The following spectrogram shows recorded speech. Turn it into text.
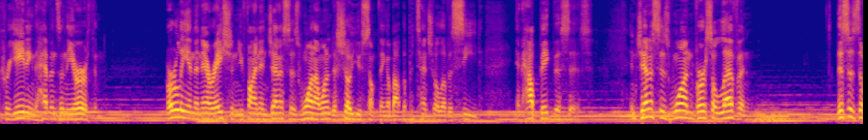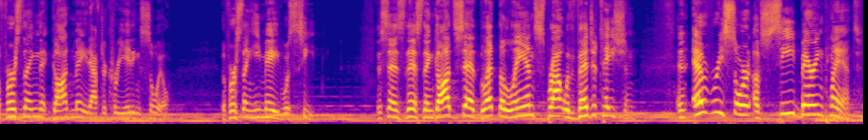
creating the heavens and the earth, and early in the narration, you find in Genesis 1, I wanted to show you something about the potential of a seed and how big this is. In Genesis 1, verse 11, this is the first thing that God made after creating soil. The first thing He made was seed. It says this Then God said, Let the land sprout with vegetation and every sort of seed bearing plant.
